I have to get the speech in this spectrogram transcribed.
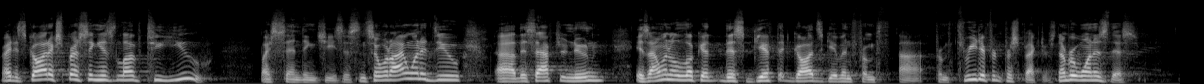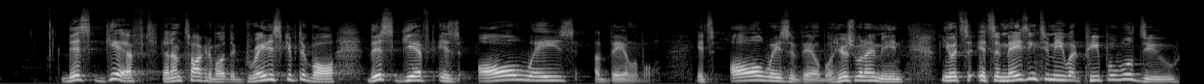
Right? It's God expressing his love to you by sending Jesus. And so, what I want to do uh, this afternoon is I want to look at this gift that God's given from, uh, from three different perspectives. Number one is this this gift that I'm talking about, the greatest gift of all, this gift is always available. It's always available. Here's what I mean. You know, it's, it's amazing to me what people will do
